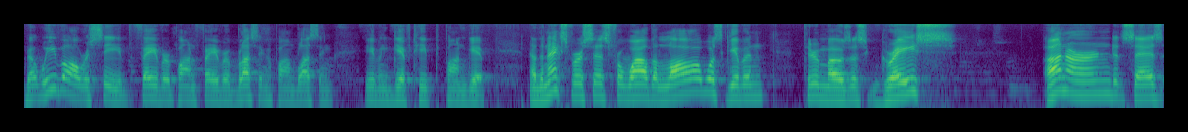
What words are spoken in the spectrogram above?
But we've all received favor upon favor, blessing upon blessing, even gift heaped upon gift. Now, the next verse says, For while the law was given through Moses, grace unearned, it says,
